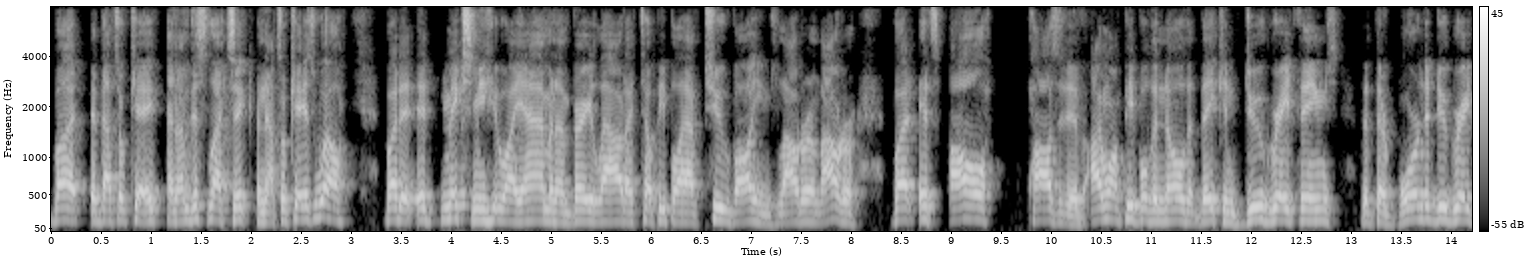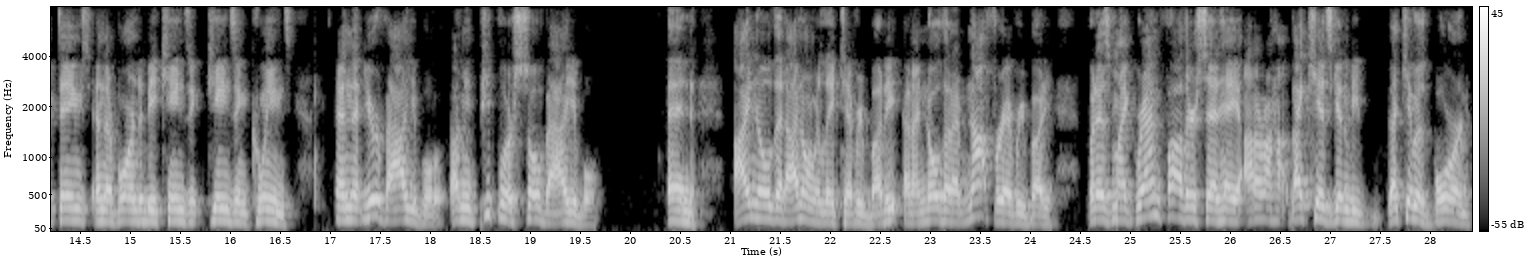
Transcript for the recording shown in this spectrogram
but that's okay. And I'm dyslexic and that's okay as well. But it, it makes me who I am and I'm very loud. I tell people I have two volumes, louder and louder, but it's all positive. I want people to know that they can do great things, that they're born to do great things, and they're born to be kings and, kings and queens, and that you're valuable. I mean, people are so valuable. And I know that I don't relate to everybody, and I know that I'm not for everybody. But as my grandfather said, hey, I don't know how that kid's going to be, that kid was born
